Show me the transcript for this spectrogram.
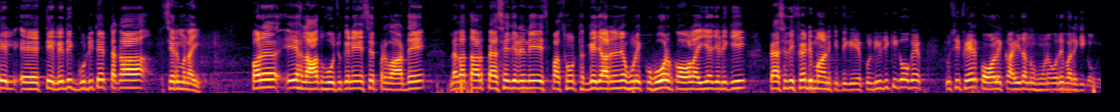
ਢੇਲ- ਧੇਲੇ ਦੀ ਗੁੱਡੀ ਤੇ ਟਕਾ ਸਿਰ ਮਨਾਈ। ਪਰ ਇਹ ਹਾਲਾਤ ਹੋ ਚੁੱਕੇ ਨੇ ਇਸ ਪਰਿਵਾਰ ਦੇ। ਲਗਾਤਾਰ ਪੈਸੇ ਜਿਹੜੇ ਨੇ ਇਸ ਪਾਸੋਂ ਠੱਗੇ ਜਾ ਰਹੇ ਨੇ। ਹੁਣ ਇੱਕ ਹੋਰ ਕਾਲ ਆਈ ਹੈ ਜਿਹੜੀ ਕਿ ਪੈਸੇ ਦੀ ਫਿਰ ਡਿਮਾਂਡ ਕੀਤੀ ਗਈ ਹੈ। ਕੁਲਦੀਪ ਜੀ ਕੀ ਕਹੋਗੇ? ਤੁਸੀਂ ਫਿਰ ਕਾਲ ਇੱਕ ਆਈ ਤੁਹਾਨੂੰ ਹੁਣ, ਉਹਦੇ ਬਾਰੇ ਕੀ ਕਹੋਗੇ?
